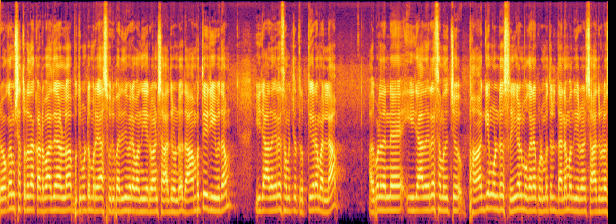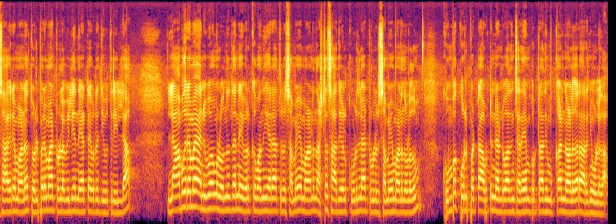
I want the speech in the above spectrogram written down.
രോഗം ശത്രുത കടബാധയുള്ള ബുദ്ധിമുട്ടും പ്രയാസം ഒരു പരിധിവരെ വന്നു ചേരുവാൻ സാധ്യതയുണ്ട്. ദാമ്പത്യ ജീവിതം ഈ ജാതകരെ സംബന്ധിച്ച് തൃപ്തികരമല്ല. അതുപോലെ തന്നെ ഈ ജാതകരെ സംബന്ധിച്ച് ഭാഗ്യം കൊണ്ട് സ്ത്രീകൾ മുഖേന കുടുംബത്തിൽ ധനം വന്നു ചേരുവാൻ സാധ്യതയുള്ള സാഹചര്യമാണ്. തൊഴിൽപരമായിട്ടുള്ള വലിയ നേട്ടം ഇവരുടെ ജീവിതത്തിലില്ല. ലാഭകരമായ അനുഭവങ്ങളൊന്നും തന്നെ ഇവർക്ക് വന്നു ചേരാത്തൊരു സമയമാണ്. നഷ്ടസാധ്യതകൾ കൂടുതലായിട്ടുള്ളൊരു സമയമാണെന്നുള്ളതും കുംഭക്കുറിൽപ്പെട്ട ഔട്ടും രണ്ടുപാദം ചതയം പുട്ടാതി മുക്കാൽ നാളുകാർ അറിഞ്ഞുകൊള്ളുക.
